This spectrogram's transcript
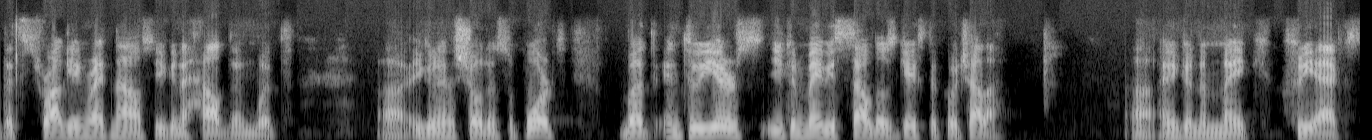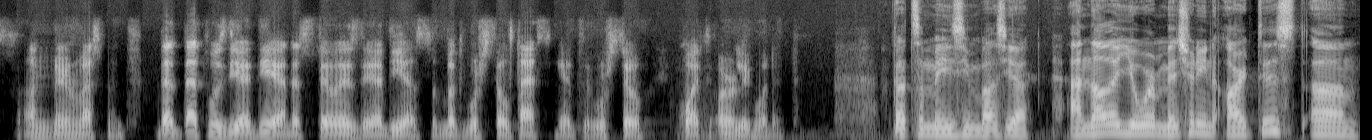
that's struggling right now. So you're gonna help them with, uh, you're gonna show them support. But in two years, you can maybe sell those gigs to Coachella, uh, and you're gonna make three x on your investment. That that was the idea. and That still is the idea. So, but we're still testing it. We're still quite early with it. That's amazing, Vasja. And now that you were mentioning artists, um,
